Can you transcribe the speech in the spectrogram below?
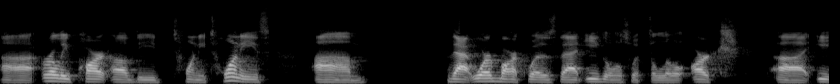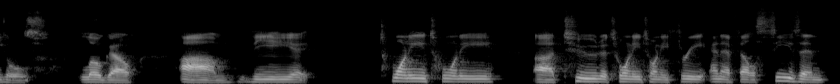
uh, early part of the 2020s. Um, that word mark was that Eagles with the little arch uh, Eagles logo. Um, the 2022 to 2023 NFL season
